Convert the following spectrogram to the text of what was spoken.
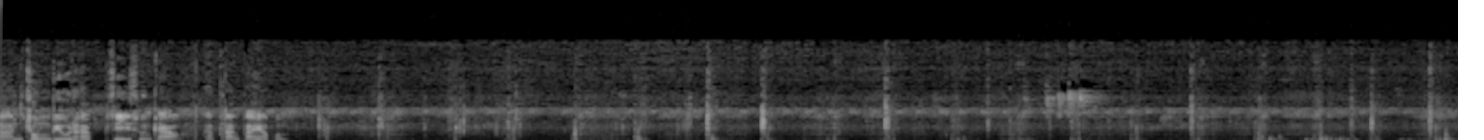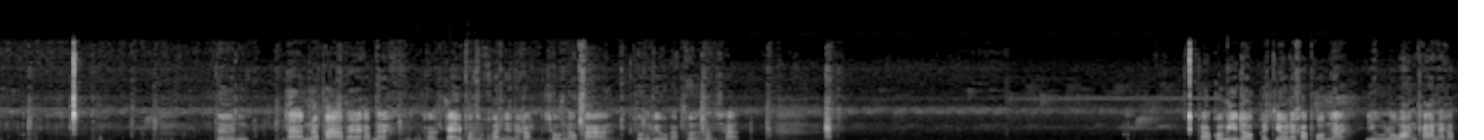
ลานชมวิวนะครับ 409ครับทางไปครับผม เดินตามหน้าผาไปนะครับนะ ก็ไกลพอสมควรอยู่นะครับ ชมหน้าผา ชมวิวครับชมธรรมชาติครับก็มีดอกกระเจียวนะครับผมนะ อยู่ระหว่างทางนะครับ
